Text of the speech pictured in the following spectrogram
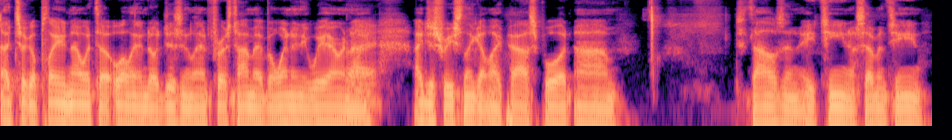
I took a plane. I went to Orlando Disneyland. First time I ever went anywhere, and Right. I I just recently got my passport. Um, 2018 or 17.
